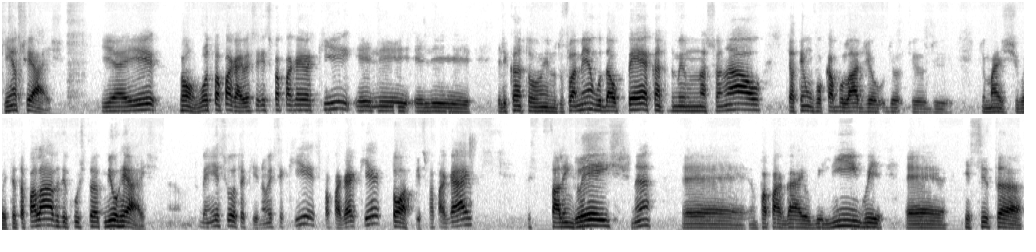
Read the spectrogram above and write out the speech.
500 reais. E aí, bom, o outro papagaio. Esse, esse papagaio aqui, ele, ele, ele canta o hino do Flamengo, dá o pé, canta também o hino nacional, já tem um vocabulário de, de, de, de mais de 80 palavras e custa mil reais. Muito bem, esse outro aqui. Não, esse aqui, esse papagaio aqui é top. Esse papagaio fala inglês, né? É um papagaio bilíngue, é, recita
